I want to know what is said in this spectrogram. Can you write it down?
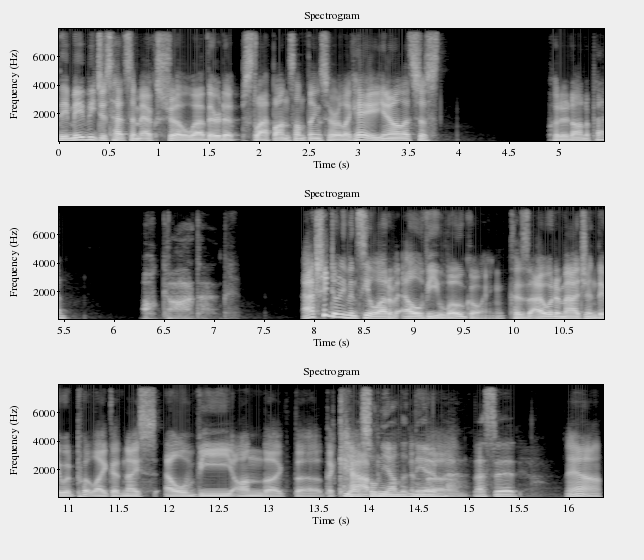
They maybe just had some extra leather to slap on something, so they're like, hey, you know, let's just put it on a pen. Oh God. I actually don't even see a lot of LV logoing because I would imagine they would put like a nice LV on the the the cap. Yeah, it's only on the nib. the- That's it. yeah,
